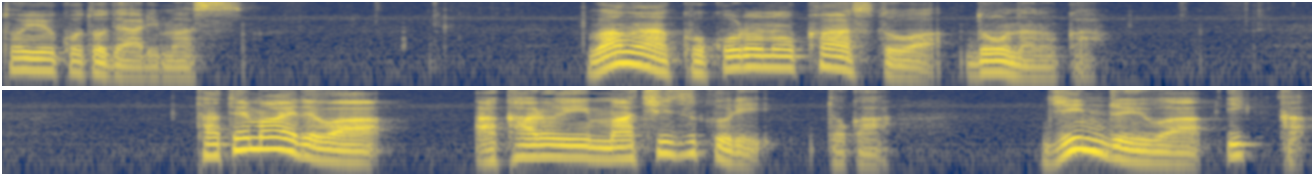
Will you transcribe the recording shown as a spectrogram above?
ということであります。我が心のカーストはどうなのか。建前では明るい街づくりとか人類は一家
